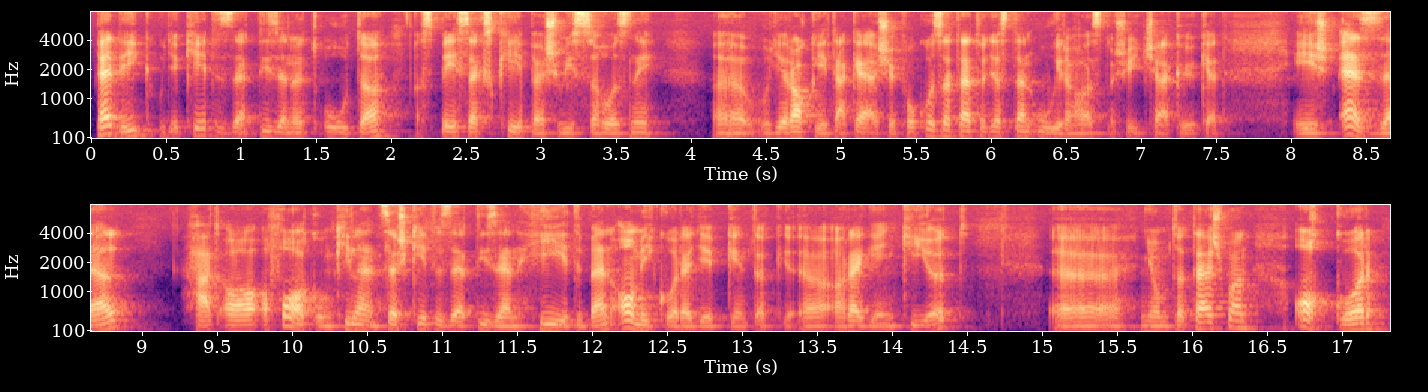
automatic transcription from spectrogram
Pedig ugye 2015 óta a SpaceX képes visszahozni ugye rakéták első fokozatát, hogy aztán újra hasznosítsák őket. És ezzel hát a, a Falcon 9-es 2017-ben, amikor egyébként a, a regény kijött uh, nyomtatásban, akkor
